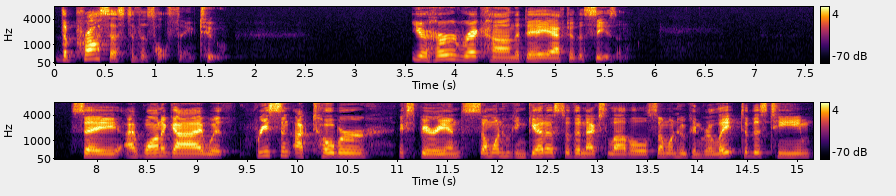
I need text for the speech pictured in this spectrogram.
The process to this whole thing, too. You heard Rick Hahn the day after the season say, I want a guy with recent October experience, someone who can get us to the next level, someone who can relate to this team.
